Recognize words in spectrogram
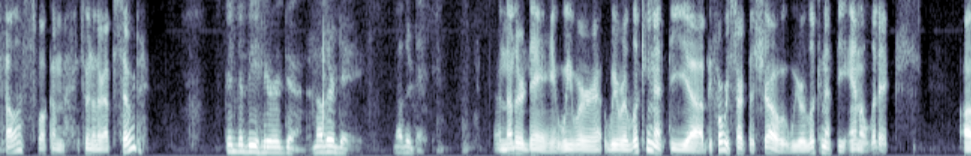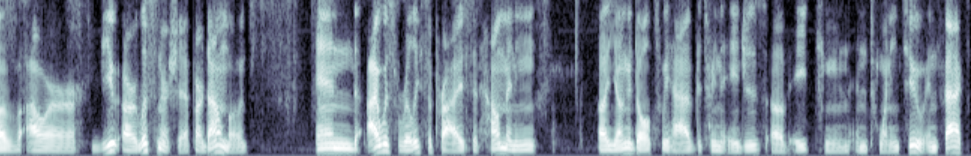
Fellas. Welcome to another episode. Good to be here again. Another day. Another day. Another day. We were we were looking at the uh, before we start the show. We were looking at the analytics of our view, our listenership, our downloads, and I was really surprised at how many uh, young adults we have between the ages of 18 and 22. In fact,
